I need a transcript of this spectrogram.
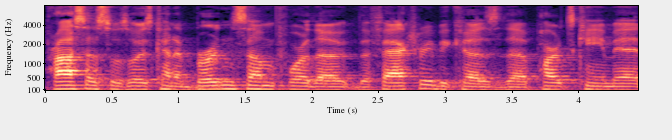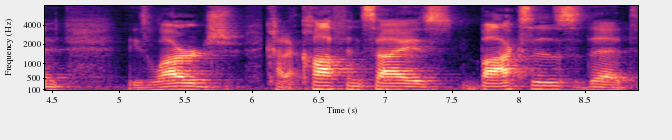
process was always kind of burdensome for the the factory because the parts came in these large kind of coffin sized boxes that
